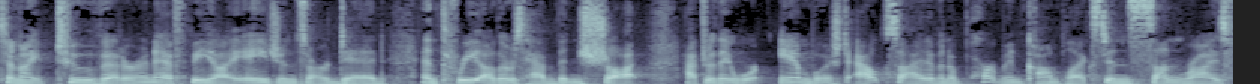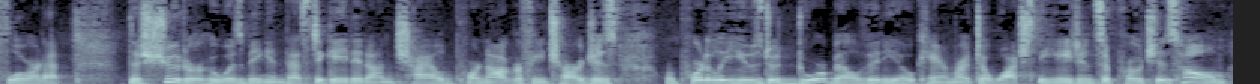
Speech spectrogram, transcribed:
Tonight, two veteran FBI agents are dead and three others have been shot after they were ambushed outside of an apartment complex in Sunrise, Florida. The shooter, who was being investigated on child pornography charges, reportedly used a doorbell video camera to watch the agents approach his home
